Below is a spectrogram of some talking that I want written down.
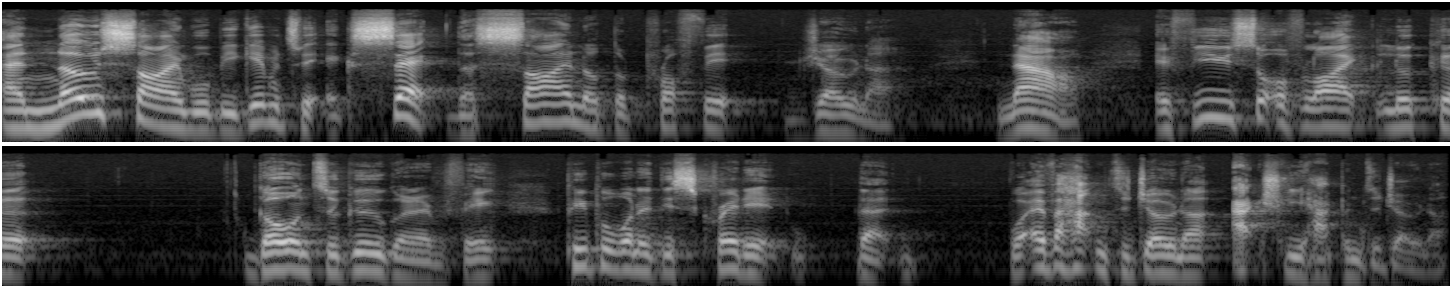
and no sign will be given to it except the sign of the prophet Jonah. Now, if you sort of like look at, go onto Google and everything, people want to discredit that whatever happened to Jonah actually happened to Jonah.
